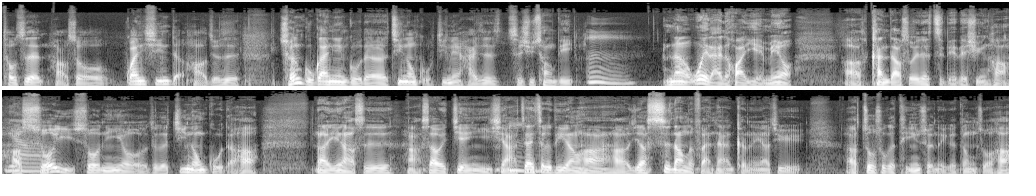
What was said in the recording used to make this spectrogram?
投资人好所关心的，哈就是纯股概念股的金融股，今天还是持续创低。嗯，那未来的话也没有。啊，看到所谓的止跌的讯号，好，所以说你有这个金融股的哈，那严老师啊，稍微建议一下，在这个地方的话，哈，要适当的反弹，可能要去啊做出个停损的一个动作哈。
